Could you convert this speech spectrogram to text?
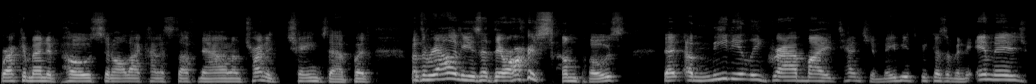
recommended posts and all that kind of stuff now. And I'm trying to change that. But but the reality is that there are some posts that immediately grab my attention. Maybe it's because of an image,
